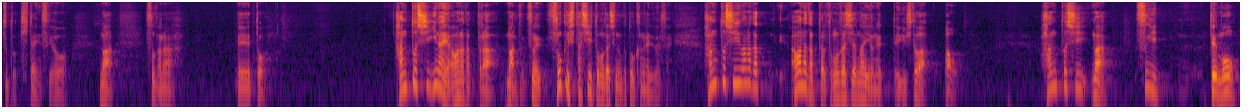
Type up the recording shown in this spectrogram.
ちょっと聞きたいんですけどまあそうだなえっ、ー、と半年以内会わなかったらまあつまりすごく親しい友達のことを考えてください。半年会わなか会わなかったら友達じゃないよねっていう人は会おう。半年まあ過ぎても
